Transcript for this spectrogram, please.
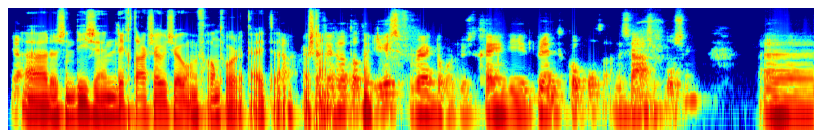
Ja. Uh, dus in die zin ligt daar sowieso een verantwoordelijkheid uh, ja, waarschijnlijk. Ik zeggen dat dat de eerste verwerker wordt. Dus degene die het brand koppelt aan de SaaS-oplossing. Uh,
